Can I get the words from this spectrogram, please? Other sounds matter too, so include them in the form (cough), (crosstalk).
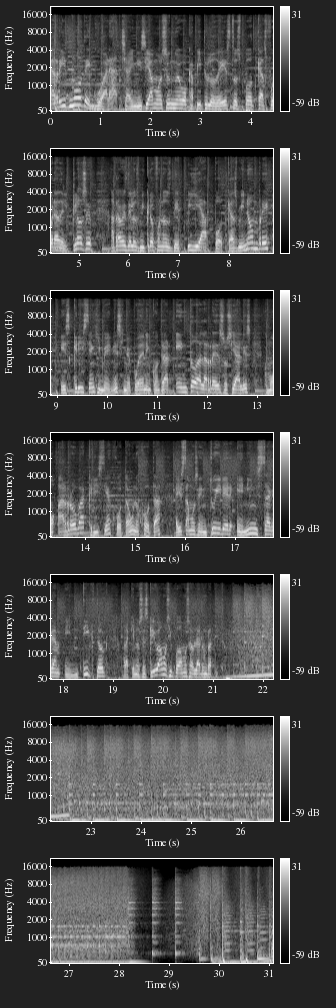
A ritmo de guaracha iniciamos un nuevo capítulo de estos podcasts fuera del closet a través de los micrófonos de Pia Podcast. Mi nombre es Cristian Jiménez y me pueden encontrar en todas las redes sociales como arroba cristianj1j. Ahí estamos en Twitter, en Instagram, en TikTok para que nos escribamos y podamos hablar un ratito.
